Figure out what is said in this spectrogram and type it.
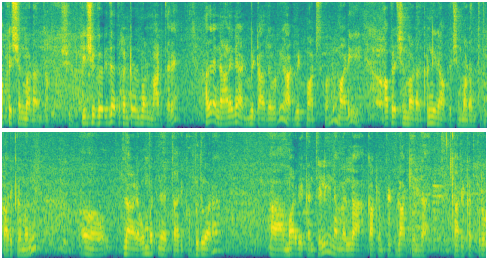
ಆಪ್ರೇಷನ್ ಮಾಡೋಂಥದ್ದು. ಶುಗರ್ ಈ ಶುಗರ್ ಇದೆ ಅದು ಕಂಟ್ರೋಲ್ ಮಾಡಿ ಮಾಡ್ತಾರೆ. ಆದರೆ ನಾಳೆನೇ ಅಡ್ಮಿಟ್ ಆದವ್ರಿಗೆ ಅಡ್ಮಿಟ್ ಮಾಡಿಸ್ಕೊಂಡು ಮಾಡಿ ಆಪ್ರೇಷನ್ ಮಾಡೋ, ಕಣ್ಣಿನ ಆಪ್ರೇಷನ್ ಮಾಡೋಂಥದ್ದು ಕಾರ್ಯಕ್ರಮನೂ ನಾಳೆ ಒಂಬತ್ತನೇ ತಾರೀಕು ಬುಧವಾರ ಮಾಡ್ಬೇಕಂತೇಳಿ ನಮ್ಮೆಲ್ಲ ಕಾಟನ್ಪೇಟ್ ಬ್ಲಾಕಿಂದ ಕಾರ್ಯಕರ್ತರು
